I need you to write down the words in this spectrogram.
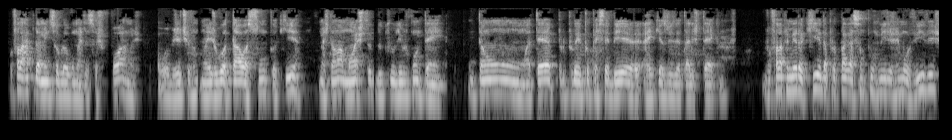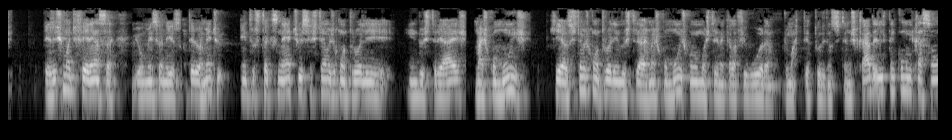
Vou falar rapidamente sobre algumas dessas formas. O objetivo não é esgotar o assunto aqui, mas dá uma amostra do que o livro contém. Então, até para o leitor perceber a riqueza dos detalhes técnicos. Vou falar primeiro aqui da propagação por mídias removíveis. Existe uma diferença, eu mencionei isso anteriormente, entre os Stuxnet e os sistemas de controle industriais mais comuns, que é os sistemas de controle industriais mais comuns, como eu mostrei naquela figura de uma arquitetura de um sistema de escada, ele tem comunicação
